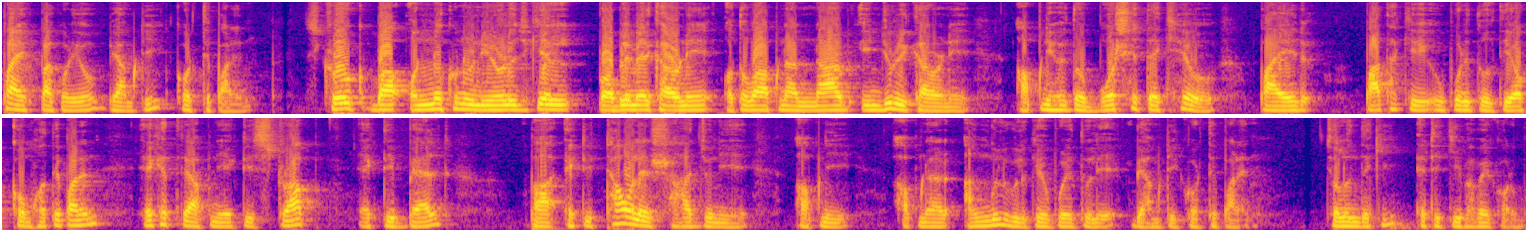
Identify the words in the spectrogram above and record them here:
পা এক পা করেও ব্যায়ামটি করতে পারেন। স্ট্রোক বা অন্য কোনো নিউরোলজিক্যাল প্রবলেমের কারণে অথবা আপনার নার্ভ ইঞ্জুরির কারণে আপনি হয়তো বসে দেখেও পায়ের পাতাকে উপরে তুলতে অক্ষম হতে পারেন। এক্ষেত্রে আপনি একটি স্ট্রাপ একটি বেল্ট বা একটি টাওয়ালের সাহায্য নিয়ে আপনি আপনার আঙ্গুলগুলোকে উপরে তুলে ব্যায়ামটি করতে পারেন। চলুন দেখি এটি কীভাবে করব।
